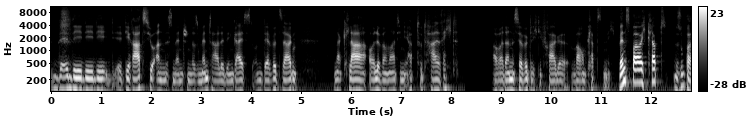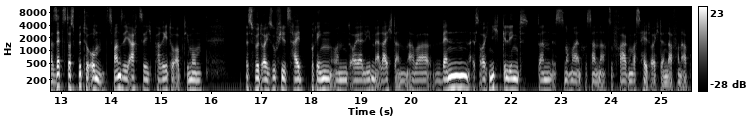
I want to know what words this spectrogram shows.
die, die, die, die, die Ratio an des Menschen, das Mentale, den Geist. Und der wird sagen, na klar, Oliver Martin, ihr habt total recht. Aber dann ist ja wirklich die Frage, warum klappt es nicht? Wenn es bei euch klappt, super, setzt das bitte um. 2080 Pareto Optimum. Es wird euch so viel Zeit bringen und euer Leben erleichtern. Aber wenn es euch nicht gelingt, dann ist es nochmal interessant nachzufragen, was hält euch denn davon ab?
